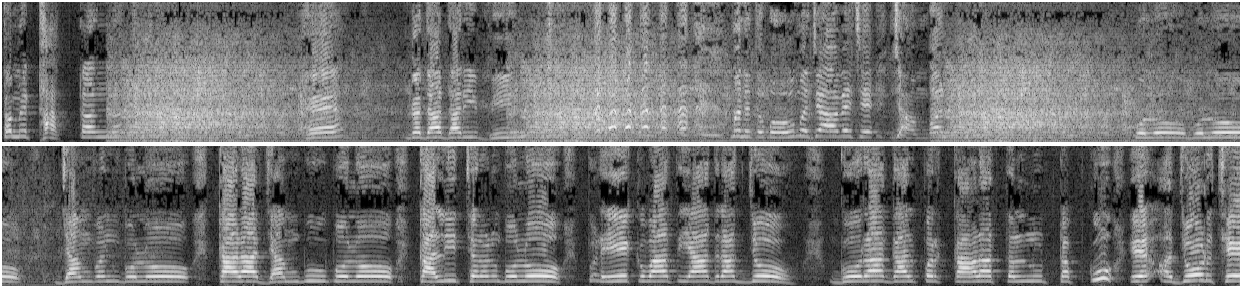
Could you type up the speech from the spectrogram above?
તમે થાકતા હે? ગદાધારી ભીમ? મને તો બહુ મજા આવે છે. જામવાનું. બોલો બોલો. જામવન બોલો કાળા જાંબુ બોલો કાલીચરણ બોલો પણ એક વાત યાદ રાખજો ગોરા ગાલ પર કાળા તલનું ટપકું એ અજોડ છે.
